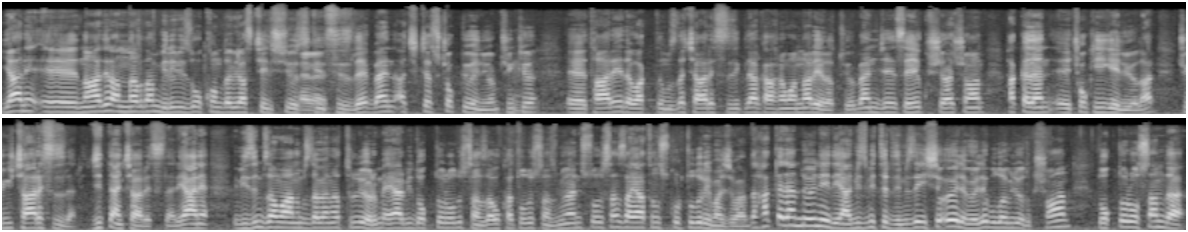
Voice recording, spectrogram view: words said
Yani e, nadir anlardan biri biz o konuda biraz çelişiyoruz Evet. sizle. Ben açıkçası çok güveniyorum. Çünkü e, tarihe de baktığımızda çaresizlikler kahramanlar yaratıyor. Bence Z kuşağı şu an hakikaten e, çok iyi geliyorlar. Çünkü çaresizler. Cidden çaresizler. Yani bizim zamanımızda ben hatırlıyorum eğer bir doktor olursanız, avukat olursanız, mühendis olursanız hayatınız kurtulur imajı vardı. Hakikaten de öyleydi yani biz bitirdiğimizde işi öyle böyle bulabiliyorduk. Şu an doktor olsan da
